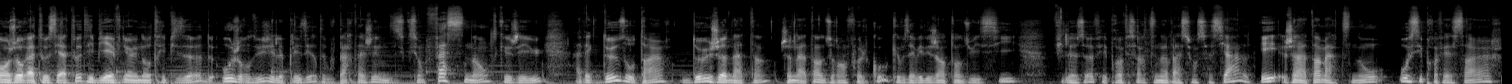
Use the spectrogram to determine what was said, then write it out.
Bonjour à tous et à toutes et bienvenue à un autre épisode. Aujourd'hui, j'ai le plaisir de vous partager une discussion fascinante que j'ai eue avec deux auteurs, deux Jonathan, Jonathan Durand-Folco, que vous avez déjà entendu ici, philosophe et professeur d'innovation sociale, et Jonathan Martineau, aussi professeur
